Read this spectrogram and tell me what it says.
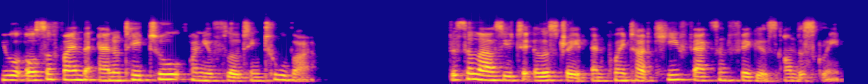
You will also find the Annotate tool on your floating toolbar. This allows you to illustrate and point out key facts and figures on the screen.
